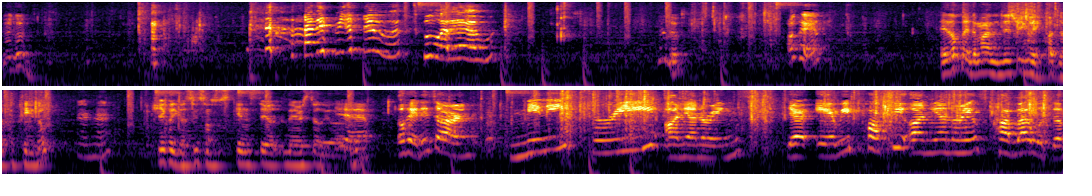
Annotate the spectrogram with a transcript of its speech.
They're good. I didn't it two of them. They're good. Okay. It looked like the man this week they cut the potato. Mm-hmm. So you could see some skin still there still. You know? Yeah. Okay, these are mini free onion rings. They're airy, puffy onion rings covered with the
